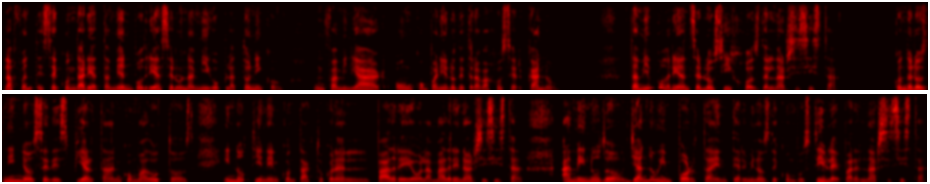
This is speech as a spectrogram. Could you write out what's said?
La fuente secundaria también podría ser un amigo platónico, un familiar o un compañero de trabajo cercano. También podrían ser los hijos del narcisista. Cuando los niños se despiertan como adultos y no tienen contacto con el padre o la madre narcisista, a menudo ya no importa en términos de combustible para el narcisista,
